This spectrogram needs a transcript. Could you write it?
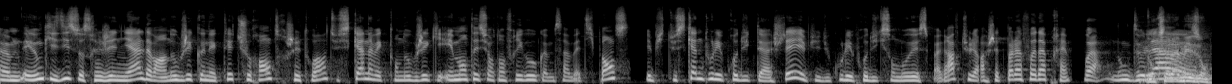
Euh, et donc ils se disent, ce serait génial d'avoir un objet connecté, tu rentres chez toi, tu scannes avec ton objet qui est aimanté sur ton frigo, comme ça, bah y penses, et puis tu scannes tous les produits que tu as achetés, et puis du coup, les produits qui sont mauvais, c'est pas grave, tu les rachètes pas la fois d'après. Voilà, donc de donc là... c'est à la maison,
